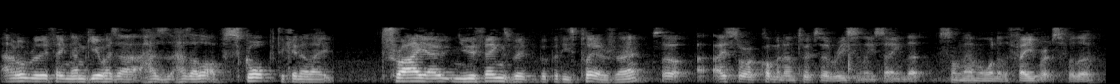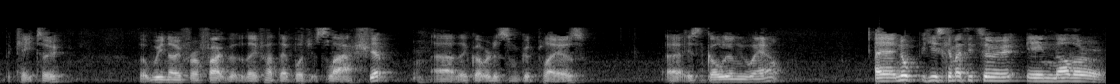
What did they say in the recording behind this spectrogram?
I don't really think Nam Ki-il has a has has a lot of scope to kind of like try out new things with with, with these players, right? So I saw a comment on Twitter recently saying that Songnam are one of the favourites for the, the K2, but we know for a fact that they've had their budget slashed. Yep. Uh, they've got rid of some good players. Uh, is the goalie on the way out? Uh, nope, he's committed to another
